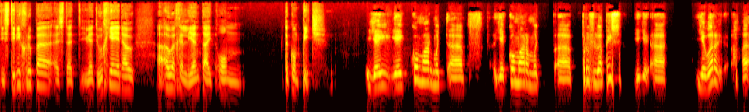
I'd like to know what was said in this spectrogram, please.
die studiegroepe? Is dit jy weet hoe gee jy nou 'n oue geleentheid om te kom pitch? Jy jy kom maar met uh jy kom maar met uh proeflopies jy uh jy hoor uh,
